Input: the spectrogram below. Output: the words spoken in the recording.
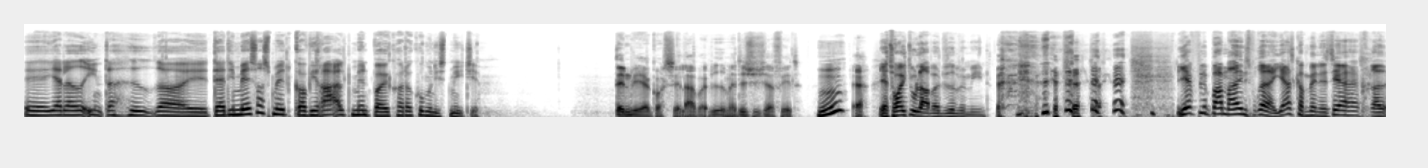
Øh, jeg lavede en, der hedder øh, Daddy Messersmith går viralt, men boykotter kommunistmedie. Den vil jeg godt selv arbejde videre med. Det synes jeg er fedt. Hmm? Ja. Jeg tror ikke, du vil arbejde videre med min. jeg blev bare meget inspireret af jeres kampagne, så jeg har skrevet,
